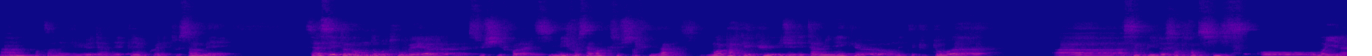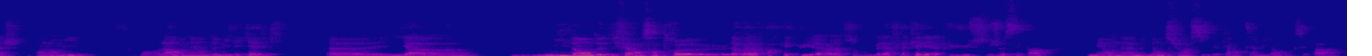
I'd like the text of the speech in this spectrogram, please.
Hein, quand on a vu l'RDP, on connaît tout ça, mais c'est assez étonnant de retrouver euh, ce chiffre-là ici, mais il faut savoir que ce chiffre il varie. Moi, par calcul, j'ai déterminé qu'on était plutôt à, à, 5236 au, Moyen Âge, en l'an 1000. Bon, là, on est en 2000 et quelques. Euh, il y a 1000 ans de différence entre la valeur par calcul et la valeur sur Google Earth. Laquelle est la plus juste, je ne sais pas mais on est à 1000 ans sur un cycle de 41 000 ans, donc c'est pas,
